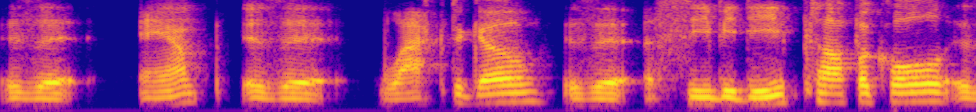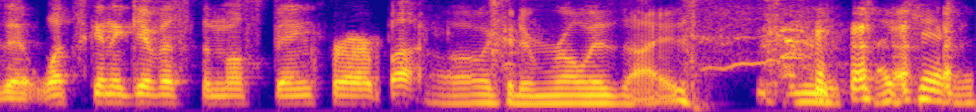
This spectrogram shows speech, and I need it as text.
is it AMP? Is it Lactigo? Is it a CBD topical? Is it what's going to give us the most bang for our buck? Oh, look at him roll his eyes. I can't.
